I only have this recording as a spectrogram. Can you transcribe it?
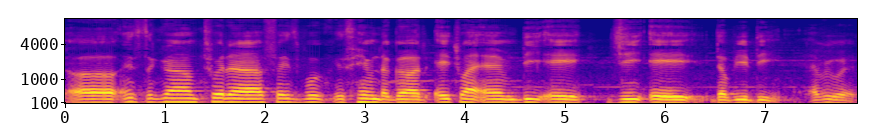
Uh, Instagram, Twitter, Facebook is him the God. H Y M D A G A W D. Everywhere.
